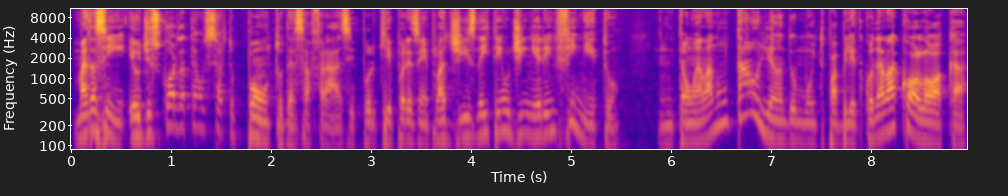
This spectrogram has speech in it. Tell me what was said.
Mas assim, eu discordo até um certo ponto dessa frase, porque, por exemplo, a Disney tem o dinheiro infinito. Então ela não tá olhando muito pra bilhete. Quando ela coloca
